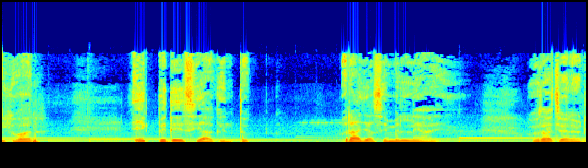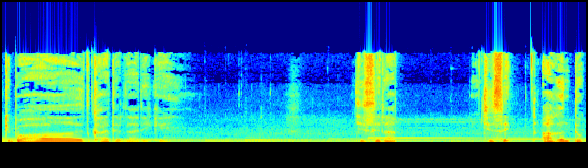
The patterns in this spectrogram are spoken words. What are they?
एक बार एक विदेशी आगंतुक राजा से मिलने आए राजा ने उनकी बहुत खातिरदारी की, जिसे रात जिसे आगंतुक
